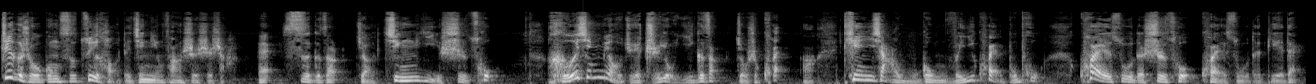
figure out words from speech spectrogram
这个时候，公司最好的经营方式是啥？哎，四个字儿叫精益试错。核心妙诀只有一个字儿，就是快啊！天下武功唯快不破，快速的试错，快速的迭代。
